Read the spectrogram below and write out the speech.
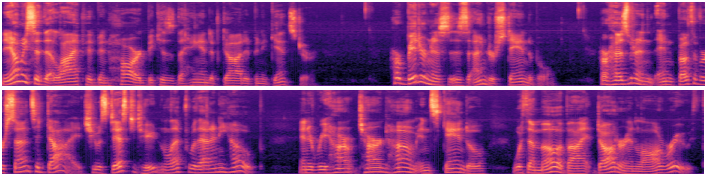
Naomi said that life had been hard because the hand of God had been against her. Her bitterness is understandable. Her husband and, both of her sons had died. She was destitute and left without any hope, and had returned home in scandal with a Moabite daughter in law, Ruth.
